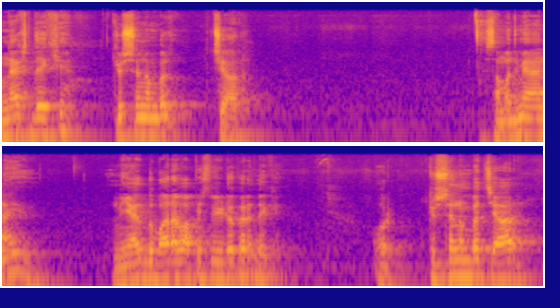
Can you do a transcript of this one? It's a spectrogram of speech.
नेक्स्ट देखिए क्वेश्चन नंबर चार। समझ में आया ना ये? नहीं आया तो दोबारा वापस वीडियो करें, देखें। और क्वेश्चन नंबर चार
